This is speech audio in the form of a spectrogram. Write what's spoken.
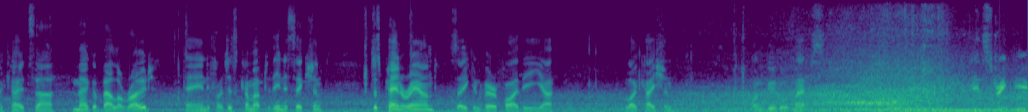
Okay, it's uh, Magabala Road, and if I just come up to the intersection, just pan around so you can verify the uh, location on Google Maps and Street View.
